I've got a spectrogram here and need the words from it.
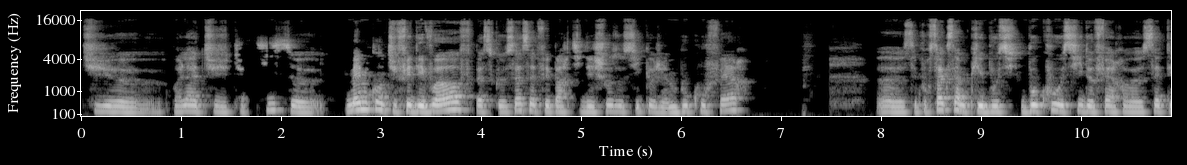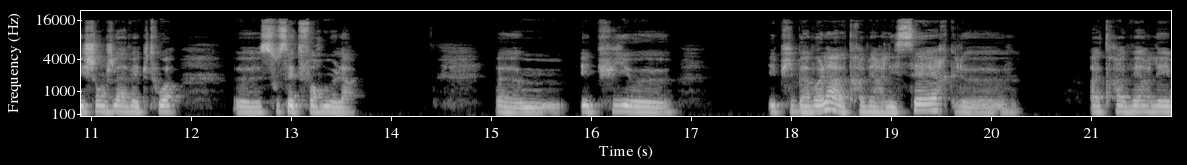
tu, voilà, tu, tu tisses, même quand tu fais des voix off, parce que ça, ça fait partie des choses aussi que j'aime beaucoup faire. c'est pour ça que ça me plaît beaucoup aussi de faire cet échange-là avec toi, sous cette forme-là. et puis, et puis, bah voilà, à travers les cercles, à travers les,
